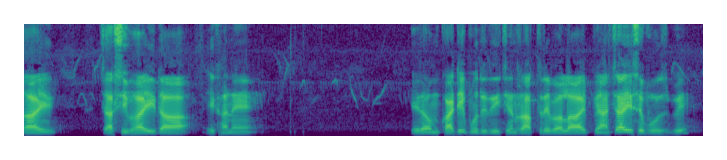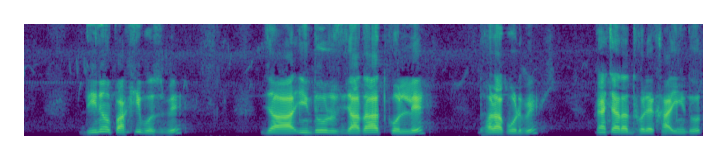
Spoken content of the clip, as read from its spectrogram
তাই চাষি ভাইরা এখানে এরম কাঠি পুঁতে দিয়েছেন রাত্রেবেলায় পেঁচা এসে বসবে, দিনেও পাখি বসবে, যা ইঁদুর যাতায়াত করলে ধরা পড়বে পেঁচারা ধরে খায় ইঁদুর।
